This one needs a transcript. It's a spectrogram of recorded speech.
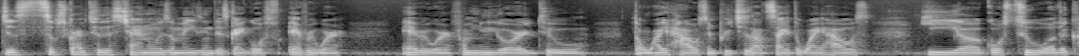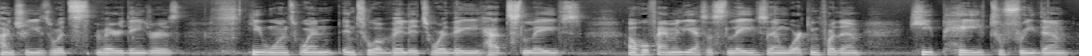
just subscribe to this channel. is amazing. This guy goes everywhere. Everywhere from New York to the White House and preaches outside the White House. He uh, goes to other countries where it's very dangerous. He once went into a village where they had slaves, a whole family as slaves and working for them. He paid to free them,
